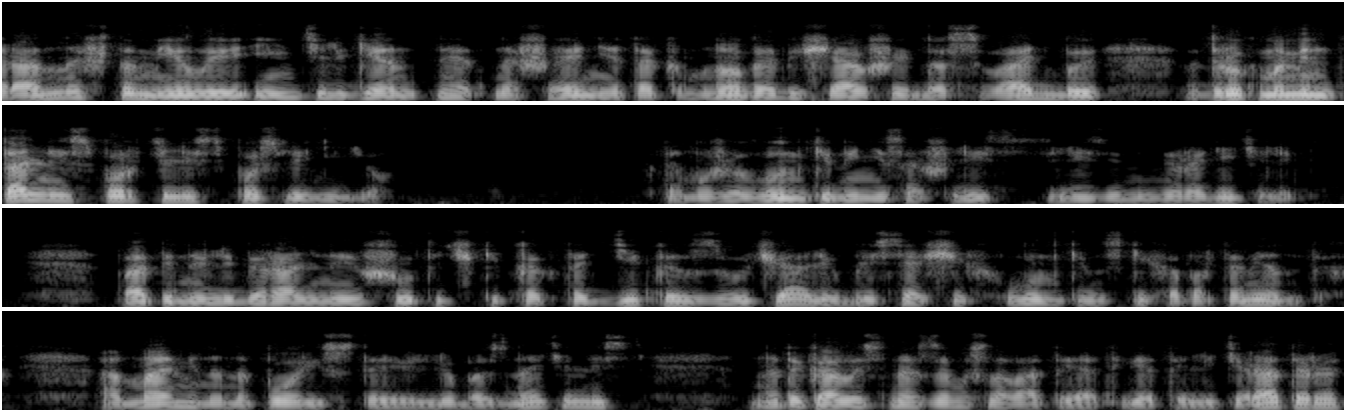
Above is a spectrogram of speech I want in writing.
Странно, что милые и интеллигентные отношения, так много обещавшие до свадьбы, вдруг моментально испортились после нее. К тому же Лункины не сошлись с Лизиными родителями. Папины либеральные шуточки как-то дико звучали в блестящих лункинских апартаментах, а мамина напористая любознательность натыкалась на замысловатые ответы литератора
